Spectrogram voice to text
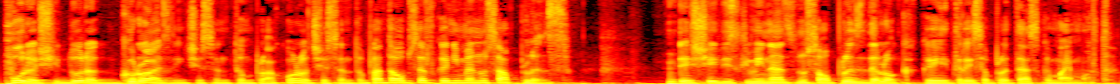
pură și dură, groaznic ce se întâmplă acolo, ce se întâmplă, dar observ că nimeni nu s-a plâns. Deși cei discriminați nu s-au plâns deloc că ei trebuie să plătească mai mult.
